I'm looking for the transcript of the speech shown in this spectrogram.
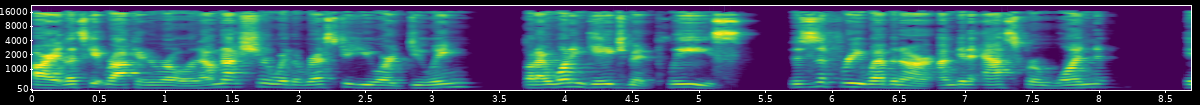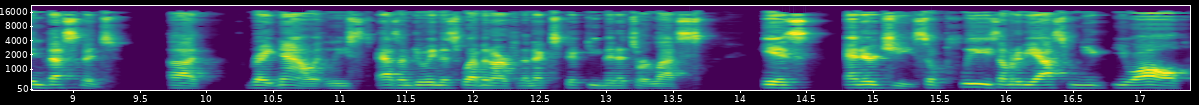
All right, let's get rocking and rolling. I'm not sure where the rest of you are doing, but I want engagement, please. This is a free webinar. I'm going to ask for one investment uh, right now, at least, as I'm doing this webinar for the next 50 minutes or less, is energy. So please, I'm going to be asking you, you all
